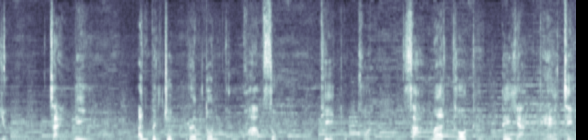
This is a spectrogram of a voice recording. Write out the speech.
หยุด ใจนิ่ง อันเป็นจุดเริ่มต้นของความสุขที่ทุกคนสามารถเข้าถึงได้อย่างแท้จริง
